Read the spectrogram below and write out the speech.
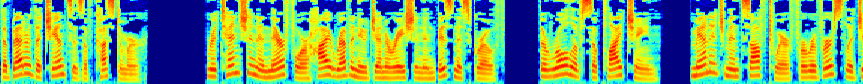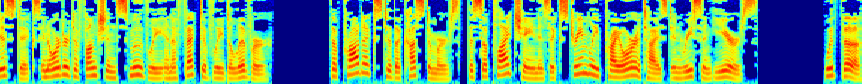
the better the chances of customer retention and therefore high revenue generation and business growth. The role of supply chain management software for reverse logistics in order to function smoothly and effectively deliver the products to the customers, the supply chain is extremely prioritized in recent years. With the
